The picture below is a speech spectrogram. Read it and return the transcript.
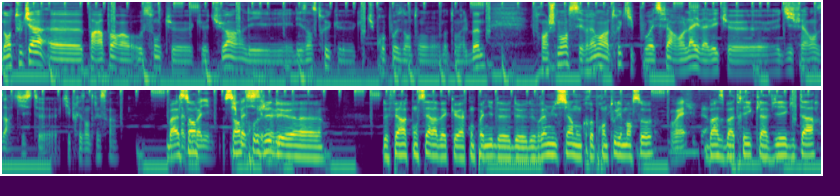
Mais en tout cas, euh, par rapport au son que, que tu as, hein, les, les instrus que, que tu proposes dans ton, dans ton album, franchement, c'est vraiment un truc qui pourrait se faire en live avec euh, différents artistes euh, qui présenteraient ça. Bah, si c'est projet de, euh, de faire un concert avec euh, accompagné de, de- de vrais musiciens, donc reprendre tous les morceaux, Ouais. Super. basse, batterie, clavier, guitare.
